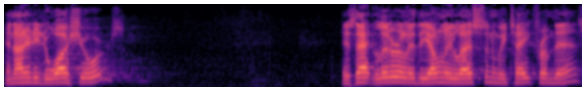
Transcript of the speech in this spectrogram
and I needed to wash yours? Is that literally the only lesson we take from this?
